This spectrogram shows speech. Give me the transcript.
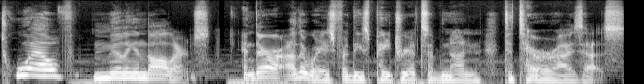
$12 million. And there are other ways for these patriots of none to terrorize us.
